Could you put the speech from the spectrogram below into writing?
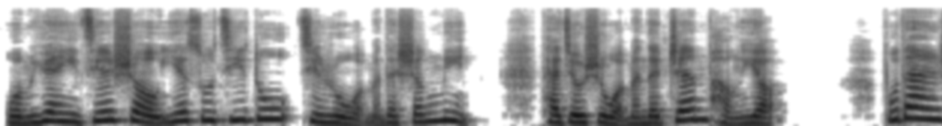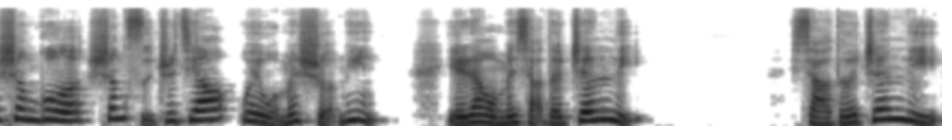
我们愿意接受耶稣基督进入我们的生命，他就是我们的真朋友。不但胜过生死之交，为我们舍命，也让我们晓得真理。晓得真理，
